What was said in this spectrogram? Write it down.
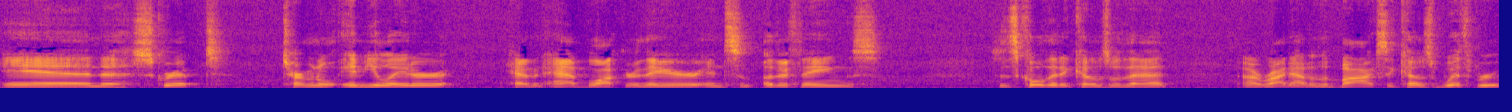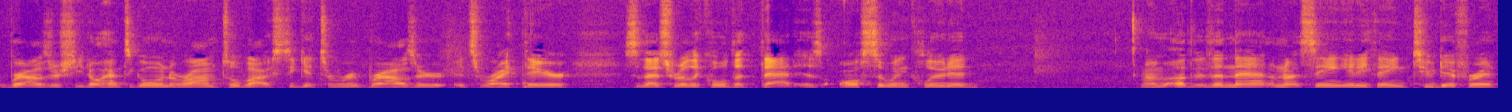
And script, terminal emulator, have an ad blocker there, and some other things. So it's cool that it comes with that uh, right out of the box. It comes with root browser, so you don't have to go into ROM Toolbox to get to root browser. It's right there. So that's really cool that that is also included. Um, other than that, I'm not seeing anything too different.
